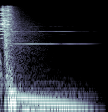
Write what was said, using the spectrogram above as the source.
you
